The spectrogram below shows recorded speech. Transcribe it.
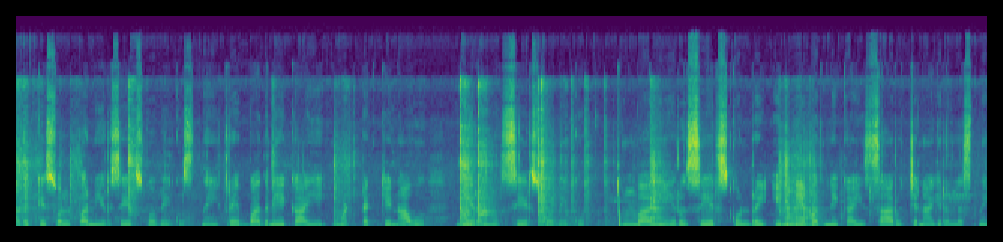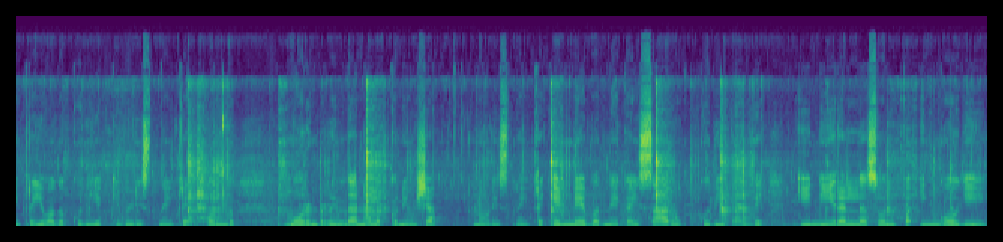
ಅದಕ್ಕೆ ಸ್ವಲ್ಪ ನೀರು ಸೇರಿಸ್ಕೋಬೇಕು ಸ್ನೇಹಿತರೆ. ಬದನೆಕಾಯಿ ಮಟ್ಟಕ್ಕೆ ನಾವು ನೀರನ್ನು ಸೇರಿಸ್ಕೋಬೇಕು. ತುಂಬ ನೀರು ಸೇರಿಸ್ಕೊಂಡ್ರೆ ಎಣ್ಣೆ, ಬದನೆಕಾಯಿ ಸಾರು ಚೆನ್ನಾಗಿರಲ್ಲ ಸ್ನೇಹಿತರೆ. ಇವಾಗ ಕುದಿಯೋಕ್ಕೆ ಬಿಡಿ ಸ್ನೇಹಿತರೆ. ಒಂದು ಮೂರರಿಂದ ನಾಲ್ಕು ನಿಮಿಷ ನೋಡಿ ಸ್ನೇಹಿತರೆ. ಎಣ್ಣೆ, ಬದನೆಕಾಯಿ ಸಾರು ಕುದೀತಾ ಇದೆ. ಈ ನೀರೆಲ್ಲ ಸ್ವಲ್ಪ ಹಿಂಗೋಗಿ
